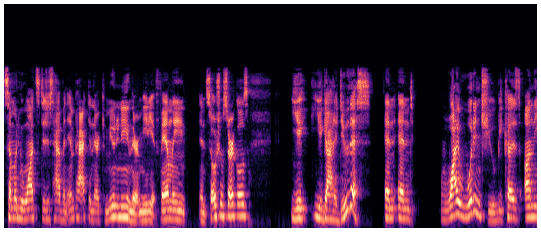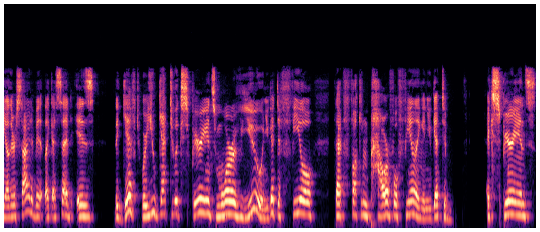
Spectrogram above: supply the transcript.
someone who wants to just have an impact in their community and their immediate family and social circles, you you got to do this and and why wouldn't you? Because on the other side of it like i said is the gift where you get to experience more of you and you get to feel that fucking powerful feeling and you get to experience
